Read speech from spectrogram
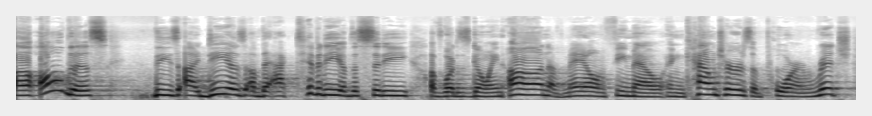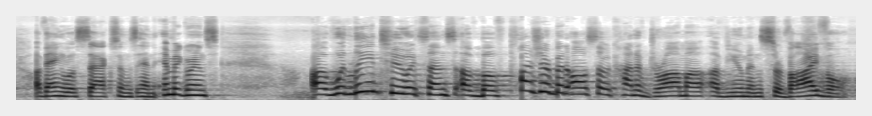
Uh, all this these ideas of the activity of the city, of what is going on, of male and female encounters, of poor and rich, of Anglo-Saxons and immigrants, uh, would lead to a sense of both pleasure but also a kind of drama of human survival.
